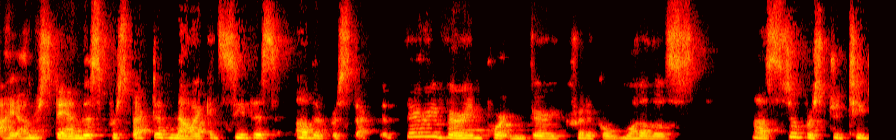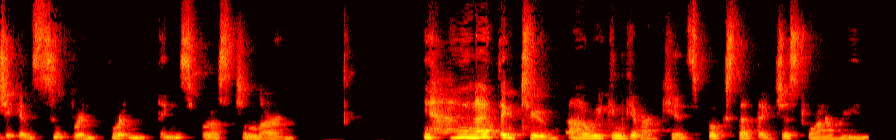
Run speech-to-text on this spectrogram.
I understand this perspective. Now I can see this other perspective. Very, very important, very critical. One of those uh, super strategic and super important things for us to learn. Yeah, and I think too, uh, we can give our kids books that they just want to read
